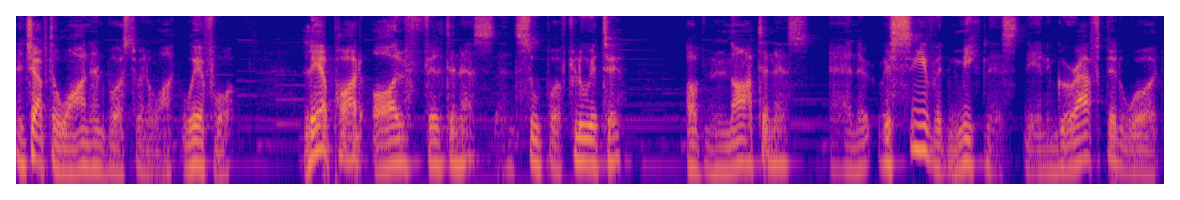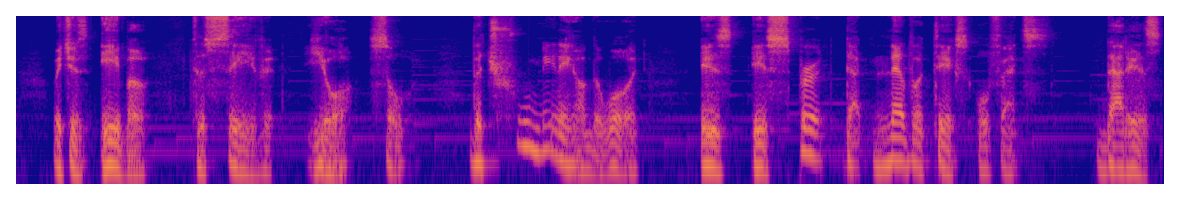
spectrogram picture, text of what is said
in chapter 1 and verse 21 Wherefore, Lay apart all filthiness and superfluity of naughtiness and receive with meekness the engrafted word which is able to save your soul. The true meaning of the word is a spirit that never takes offense. That is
